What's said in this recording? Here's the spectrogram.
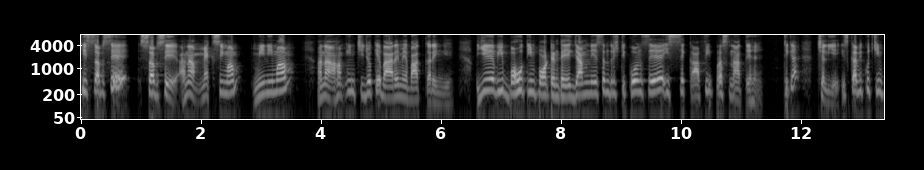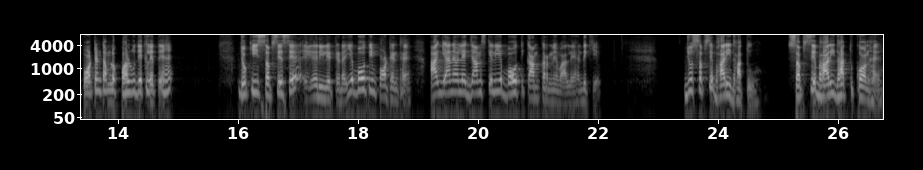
कि सबसे सबसे, है ना मैक्सिमम मिनिमम है ना, हम इन चीज़ों के बारे में बात करेंगे। ये भी बहुत इंपॉर्टेंट है। एग्जामिनेशन दृष्टिकोण से इससे काफ़ी प्रश्न आते हैं। ठीक है? चलिए, इसका भी कुछ इंपॉर्टेंट हम लोग पहलू देख लेते हैं। जो कि सबसे से रिलेटेड है। ये बहुत इंपॉर्टेंट है। आगे आने वाले एग्ज़ाम्स के लिए बहुत ही काम करने वाले हैं। देखिए, जो सबसे भारी धातु, सबसे भारी धातु कौन है?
